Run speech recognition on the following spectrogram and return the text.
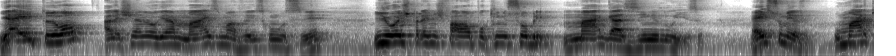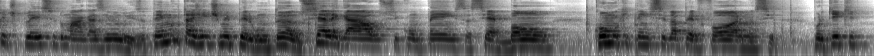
E aí, tudo bom? Alexandre Nogueira mais uma vez com você e hoje para a gente falar um pouquinho sobre Magazine Luiza. É isso mesmo, o marketplace do Magazine Luiza. Tem muita gente me perguntando se é legal, se compensa, se é bom, como que tem sido a performance, por que, que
